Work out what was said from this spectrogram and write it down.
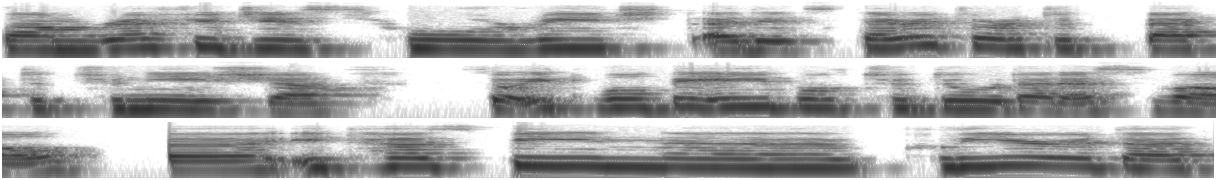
some refugees who reached at its territory to, back to Tunisia. So it will be able to do that as well. Uh, it has been uh, clear that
